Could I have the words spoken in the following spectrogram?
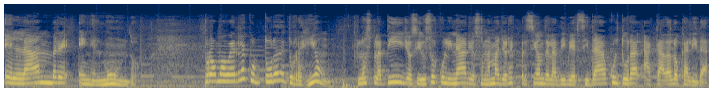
el hambre en el mundo. Promover la cultura de tu región. Los platillos y usos culinarios son la mayor expresión de la diversidad cultural a cada localidad.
